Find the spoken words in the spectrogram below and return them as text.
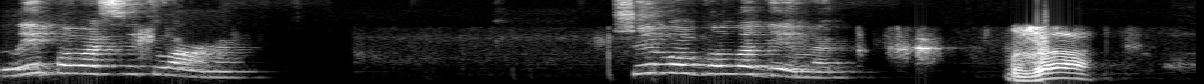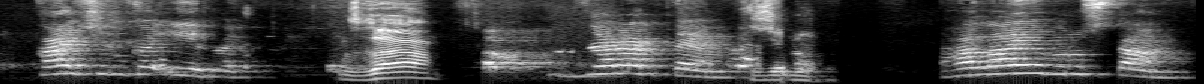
Липова Світлана. Шилов Володимир. За. Кальченко Ігор. За. Зар Артем. За. Галаєв Рустам.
